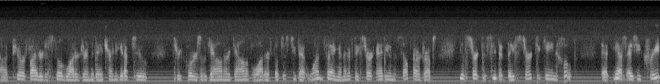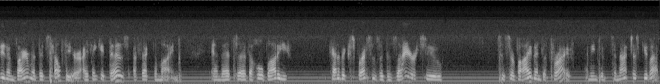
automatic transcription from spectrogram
uh, purified or distilled water during the day, trying to get up to three quarters of a gallon or a gallon of water, if they'll just do that one thing, and then if they start adding in the cell power drops, you'll start to see that they start to gain hope. That yes, as you create an environment that's healthier, I think it does affect the mind, and that uh, the whole body kind of expresses a desire to to survive and to thrive. I mean, to, to not just give up.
